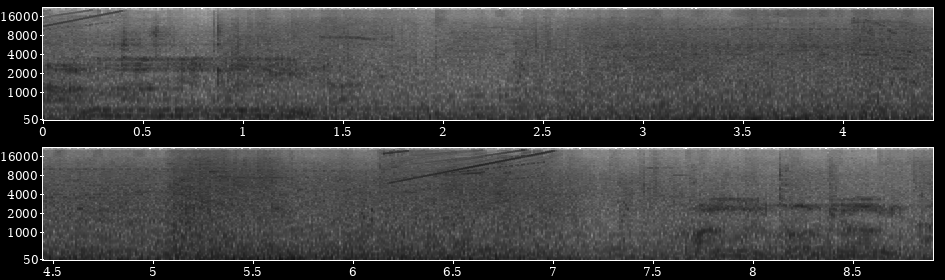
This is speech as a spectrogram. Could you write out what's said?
아군 전사들이 그런 중입니다. 광물이 더 필요합니다.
